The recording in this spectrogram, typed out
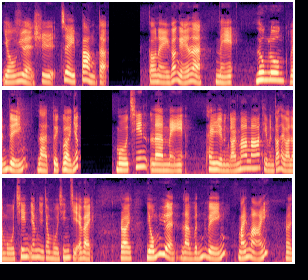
永远是最棒的. Câu này có nghĩa là mẹ luôn luôn vĩnh viễn là tuyệt vời nhất. Mù chín là mẹ. Thay vì mình gọi mama thì mình có thể gọi là mù chín giống như trong mù chín chị vậy. Rồi, dũng duyện là vĩnh viễn, mãi mãi. Rồi,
